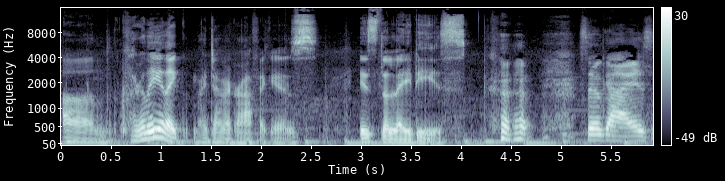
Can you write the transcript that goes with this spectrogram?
Um, clearly, like my demographic is is the ladies. so, guys,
